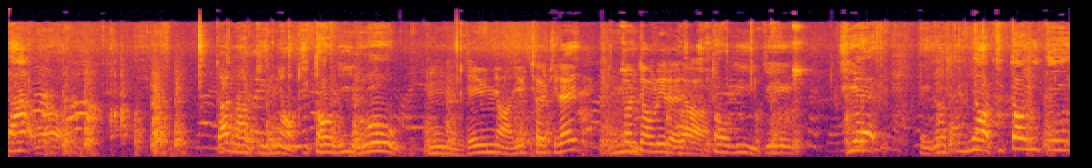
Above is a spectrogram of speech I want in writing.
ta ta nó chỉ nhỏ chỉ to đi luôn ừ cái nhỏ như chơi chỉ lấy con trâu đi rồi đó to đi chứ chia để nó chỉ nhỏ chỉ to đi chứ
